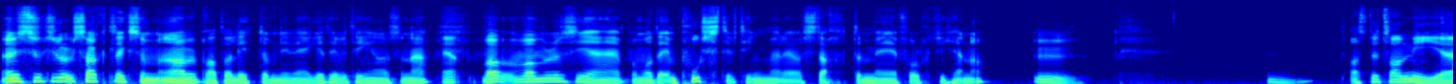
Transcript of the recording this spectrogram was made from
Men hvis du skulle sagt liksom, Nå har vi prata litt om de negative tingene, og sånn der Ja. Hva, hva vil du si er på en måte en positiv ting med det å starte med folk du kjenner? Mm. Altså, du tar mye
